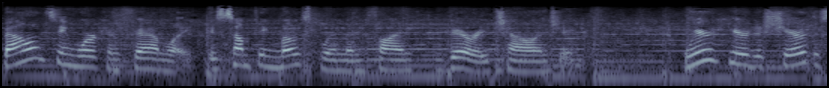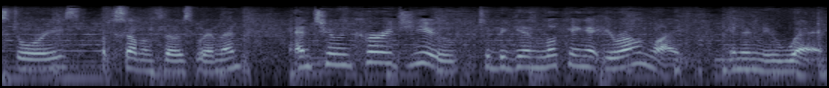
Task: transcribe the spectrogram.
Balancing work and family is something most women find very challenging. We're here to share the stories of some of those women and to encourage you to begin looking at your own life in a new way.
